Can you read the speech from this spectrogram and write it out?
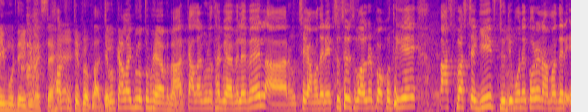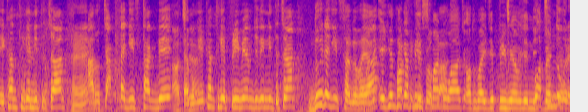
এই মুহূর্তে এই ডিভাইসটা Hot 50 Pro Plus, এবং কালারগুলো তো ভাই আর কালারগুলো থাকবে অ্যাভেলেবেল আর হচ্ছে আমাদের এক্সেসরিজ ওয়ার্ল্ডের পক্ষ থেকে পাঁচ পাঁচটা গিফট যদি মনে করেন আমাদের এখান থেকে নিতে চান হ্যাঁ। আরও চারটা গিফট থাকবে আচ্ছা। এবং এখান থেকে প্রিমিয়াম যদি নিতে চান দুইটা গিফট থাকবে ভাইয়া। মানে এখান থেকে আপনি স্মার্ট ওয়াচ অথবা এই যে প্রিমিয়াম যে পছন্দ করে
